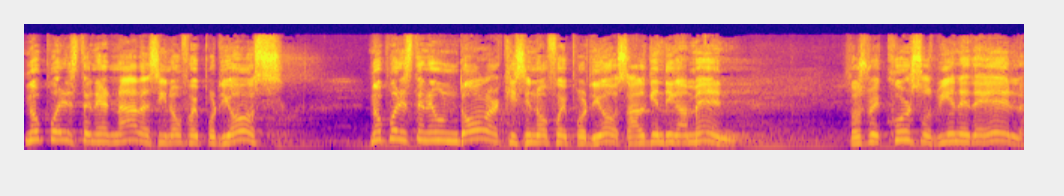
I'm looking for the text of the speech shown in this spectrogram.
No puedes tener nada si no fue por Dios. No puedes tener un dólar que si no fue por Dios. Alguien diga amén. Los recursos vienen de Él.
